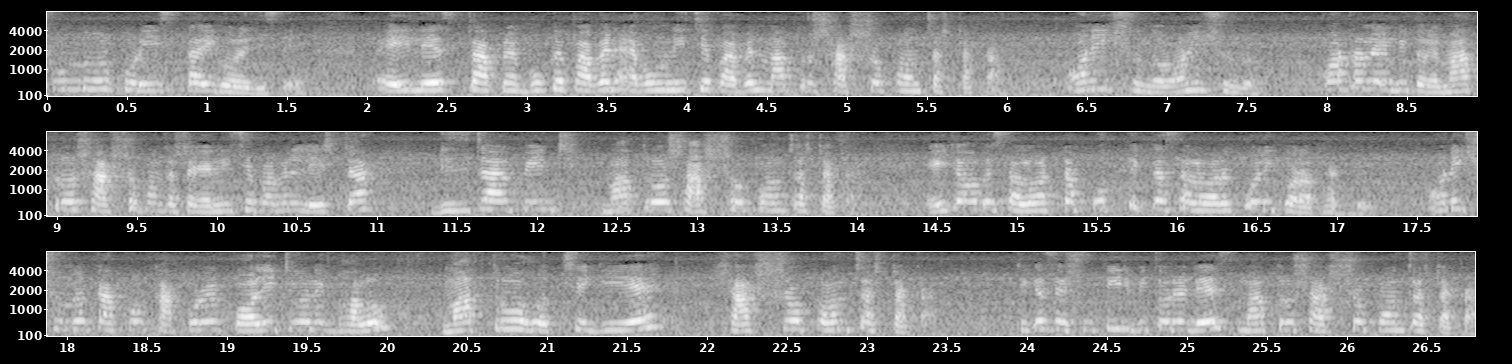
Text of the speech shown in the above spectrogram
সুন্দর করে ইস্তারি করে দিছে। এই লেসটা আপনি বুকে পাবেন এবং নিচে পাবেন মাত্র সাতশো পঞ্চাশ টাকা। অনেক সুন্দর অনেক সুন্দর। কটনের ভিতরে মাত্র সাতশো পঞ্চাশ টাকা। নিচে পাবেন লেসটা ডিজিটাল প্রিন্ট মাত্র সাতশো পঞ্চাশ টাকা। এইটা হবে সালোয়ারটা, প্রত্যেকটা সালোয়ারে কলি করা থাকবে। অনেক সুন্দর কাপড়, কাপড়ের কোয়ালিটি অনেক ভালো। মাত্র হচ্ছে গিয়ে সাতশো পঞ্চাশ টাকা। ঠিক আছে? সুতির ভিতরে ড্রেস মাত্র সাতশো পঞ্চাশ টাকা।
